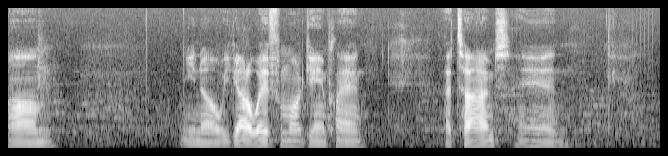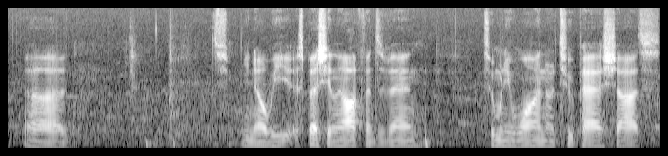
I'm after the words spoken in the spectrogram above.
Um, you know, we got away from our game plan at times, and uh, you know, we especially in the offensive end, too many one or two pass shots,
